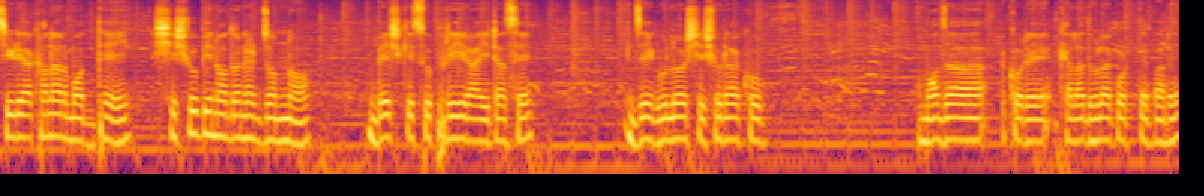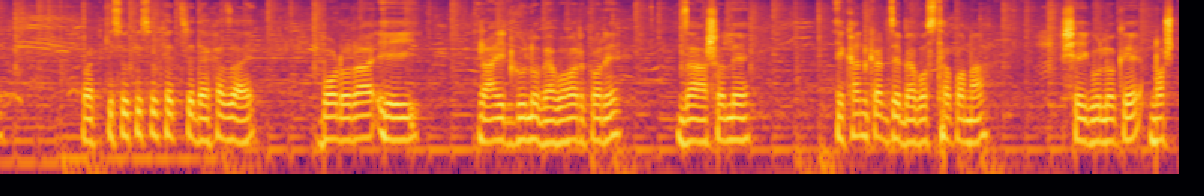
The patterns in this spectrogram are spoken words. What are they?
চিড়িয়াখানার মধ্যেই শিশু বিনোদনের জন্য বেশ কিছু ফ্রি রাইড আছে, যেগুলো শিশুরা খুব মজা করে খেলাধুলা করতে পারে। বাট কিছু কিছু ক্ষেত্রে দেখা যায়, বড়রা এই রাইডগুলো ব্যবহার করে, যা আসলে এখানকার যে ব্যবস্থাপনা, সেইগুলোকে নষ্ট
